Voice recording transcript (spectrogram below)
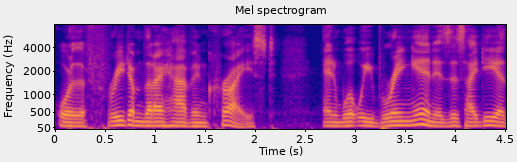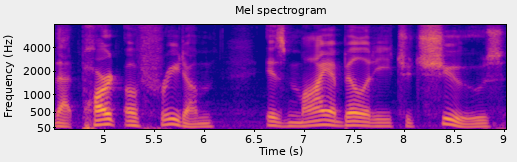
or the freedom that I have in Christ. And what we bring in is this idea that part of freedom is my ability to choose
